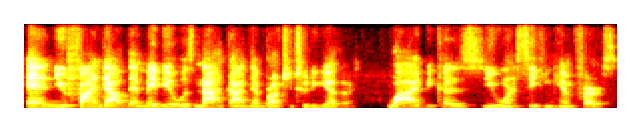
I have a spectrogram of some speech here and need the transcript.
and you find out that maybe it was not God that brought you two together. Why? Because you weren't seeking Him first.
